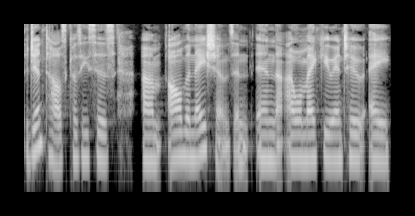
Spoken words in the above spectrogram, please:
the Gentiles because he says, um, all the nations and, and I will make you into a,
